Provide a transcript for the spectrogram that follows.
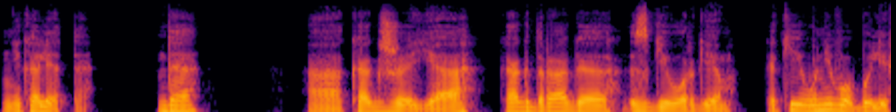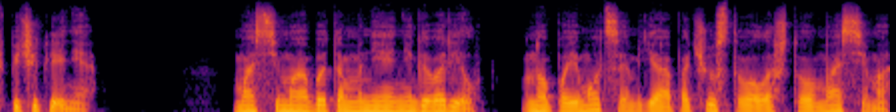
«Николетта». «Да». «А как же я? Как Драга с Георгием? Какие у него были впечатления?» Массимо об этом мне не говорил, но по эмоциям я почувствовала, что Массимо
